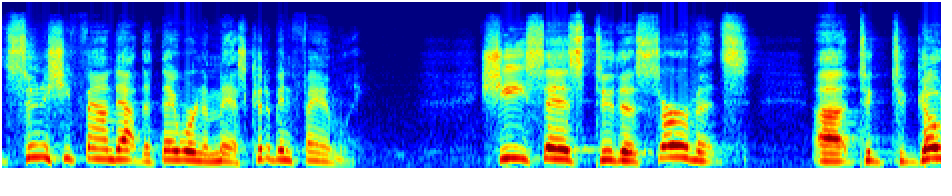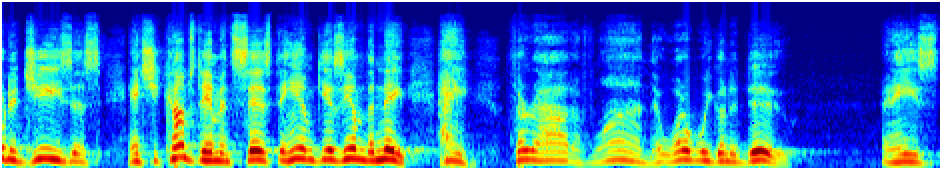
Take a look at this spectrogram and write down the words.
as soon as she found out that they were in a mess, could have been family she says to the servants uh, to, to go to Jesus, and she comes to him and says to him, gives him the need. Hey, they're out of wine. What are we going to do? And he's,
